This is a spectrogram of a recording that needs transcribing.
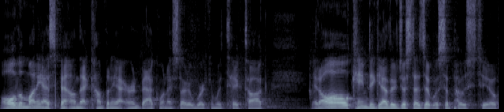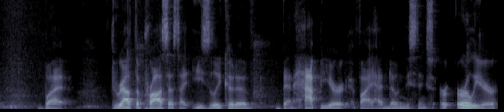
All the money I spent on that company I earned back when I started working with TikTok, it all came together just as it was supposed to. But throughout the process, I easily could have been happier if I had known these things er- earlier,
